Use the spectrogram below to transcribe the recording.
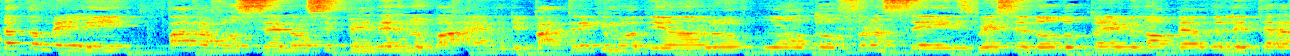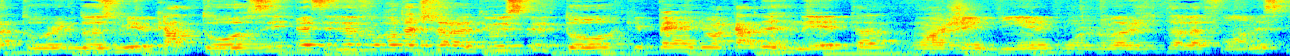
Eu também li Para Você Não Se Perder no Bairro, de Patrick Modiano, um autor francês, vencedor do Prêmio Nobel de Literatura em 2014. Esse livro conta a história de um escritor que perde uma caderneta, uma agendinha com os números de telefones,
